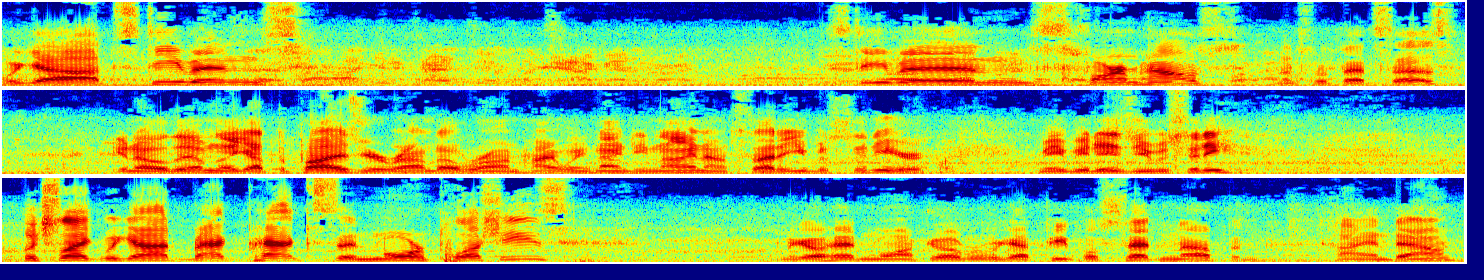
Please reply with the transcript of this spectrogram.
We got Stevens Stevens Farmhouse. That's what that says. You know them. They got the pies year round over on Highway 99 outside of Yuba City, or maybe it is Yuba City. Looks like we got backpacks and more plushies. I'm gonna go ahead and walk over. We got people setting up and tying down.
